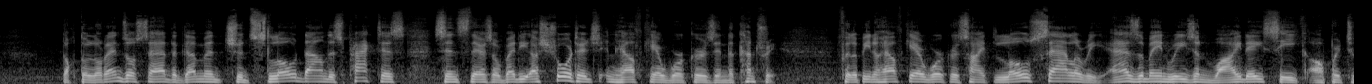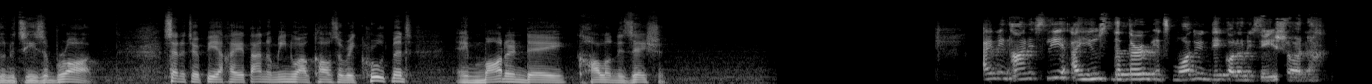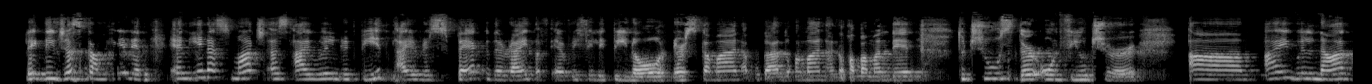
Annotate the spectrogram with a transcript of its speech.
Dr. Lorenzo said the government should slow down this practice since there's already a shortage in healthcare workers in the country. Filipino healthcare workers cite low salary as the main reason why they seek opportunities abroad. Senator Pia Cayetano, meanwhile, calls the recruitment a modern day colonization. I mean, honestly, I use the term it's modern day colonization. Like they just come in and, and in as much as I will repeat, I respect the right of every Filipino, nurse ka man, abogado ka man, ano ka pa man din, to choose their own future. Um, I will not,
